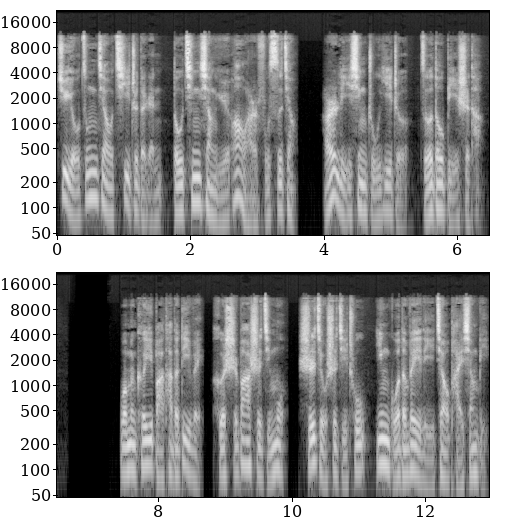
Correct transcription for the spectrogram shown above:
具有宗教气质的人都倾向于奥尔夫斯教，而理性主义者则都鄙视他。我们可以把他的地位和十八世纪末、十九世纪初英国的卫理教派相比。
